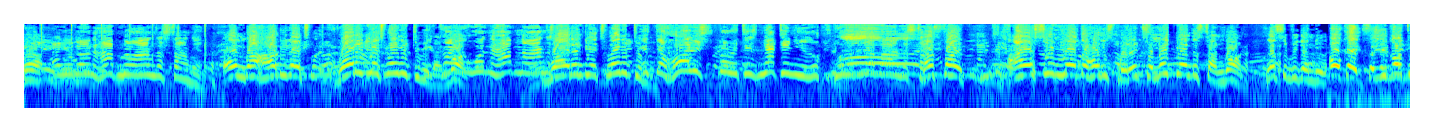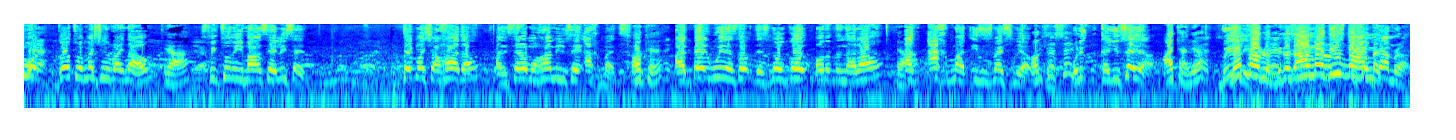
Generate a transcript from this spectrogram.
And you don't have no understanding. And why- how did I explain? Why did you explain it to me then? Because you wouldn't have no understanding. Why didn't you explain it to me? If the Holy Spirit is not in you, you will never oh. understand. That's fine. I assume you have the Holy Spirit, so make me understand. Go on. Let's see if we can do that. Okay, so you go to a, go to a masjid right now. Yeah. Speak to the imam and say, listen, take my shahada, and instead of Muhammad, you say Ahmed. Okay. I bet we there's no, there's no God other than Allah, Yeah. and Ahmad is his messenger. Okay. You- can you say that? I can, yeah. Really? No problem, because Ahmed is Muhammad. camera.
